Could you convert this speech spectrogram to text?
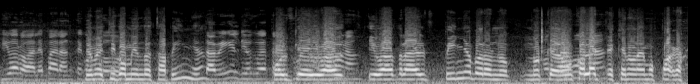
Jíbaro, dale para adelante Yo me estoy comiendo esta piña. Está bien, el Dios que va a traer Porque iba, a traer piña, pero no, nos No quedamos con la. Es que no la hemos pagado.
